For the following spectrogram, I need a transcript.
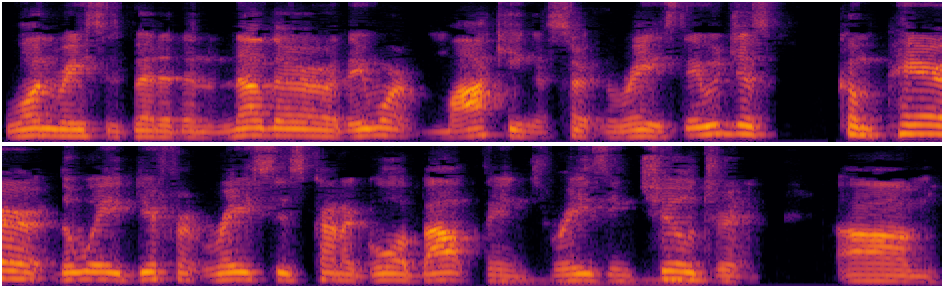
one race is better than another, or they weren't mocking a certain race. They would just compare the way different races kind of go about things, raising children, um,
